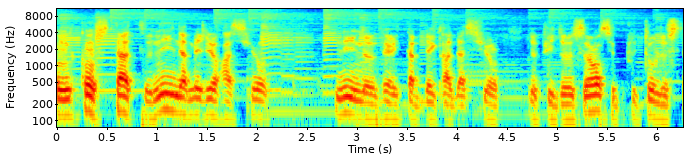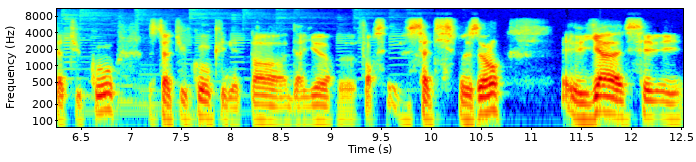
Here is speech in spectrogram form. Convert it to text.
On ne constate ni une amélioration ni une véritable dégradation depuis deux ans, c'est plutôt le statu quo, le statu quo qui n'est pas d'ailleurs euh, satisfaisant. Il y a, c'est,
